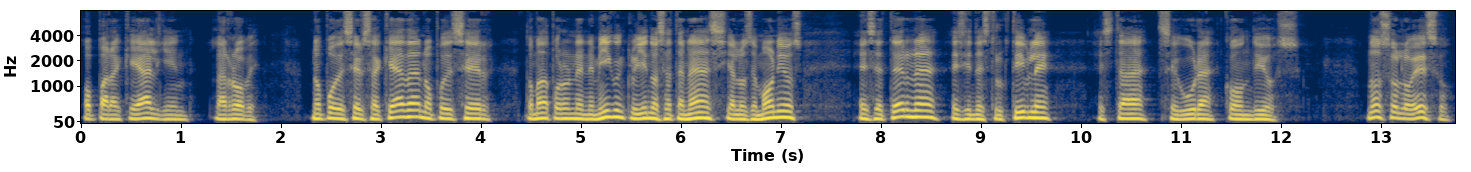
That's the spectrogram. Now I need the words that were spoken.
o para que alguien la robe. No puede ser saqueada, no puede ser tomada por un enemigo, incluyendo a Satanás y a los demonios. Es eterna, es indestructible, está segura con Dios. No solo eso,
